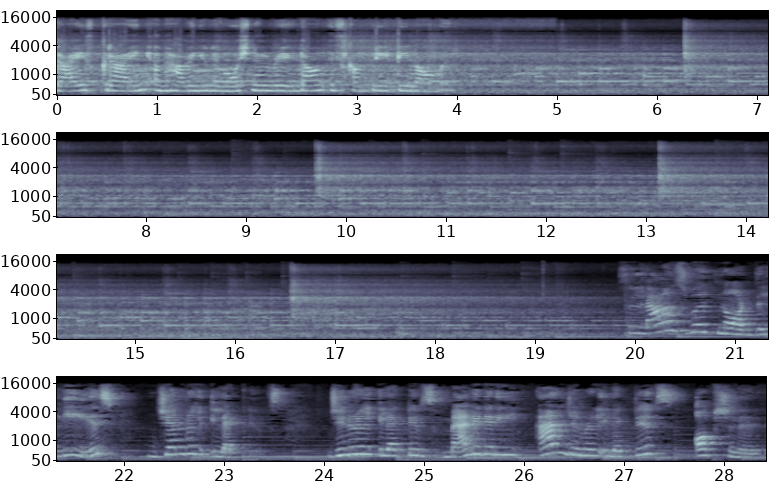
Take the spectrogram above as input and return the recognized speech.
Guys crying and having an emotional breakdown is completely normal. The least, general electives. General electives mandatory and general electives optional.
